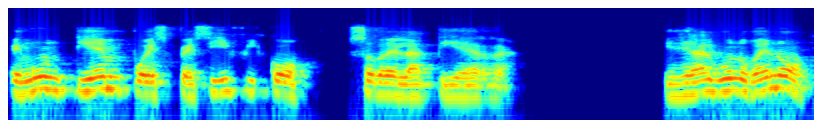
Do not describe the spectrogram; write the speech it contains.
en un tiempo específico sobre la tierra. Y dirá alguno, bueno,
